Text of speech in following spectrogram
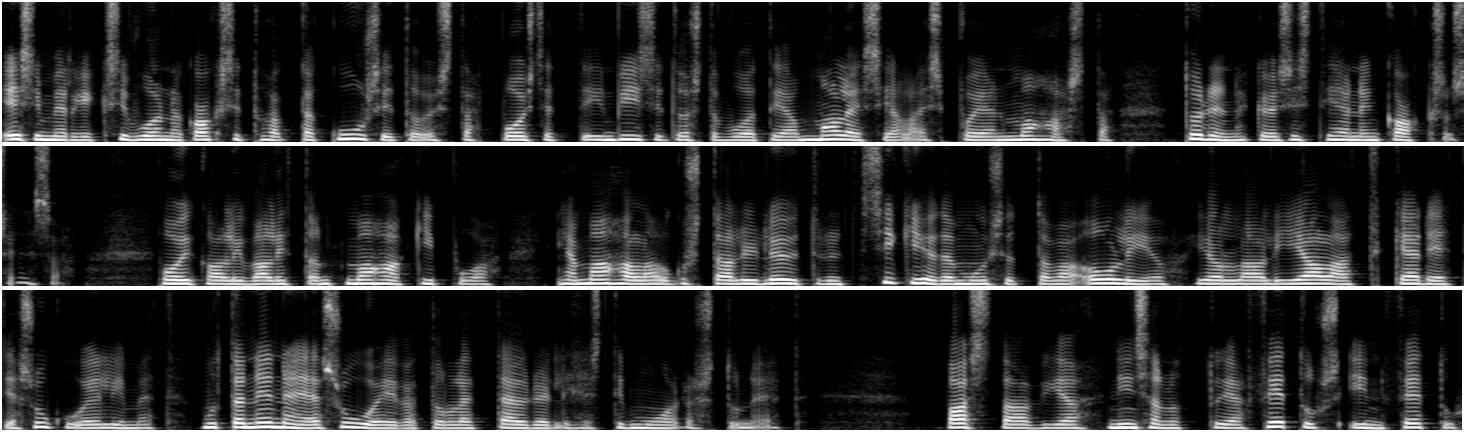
Esimerkiksi vuonna 2016 poistettiin 15-vuotiaan malesialaispojan mahasta todennäköisesti hänen kaksosensa. Poika oli valittanut mahakipua ja mahalaukusta oli löytynyt sikiötä muistuttava olio, jolla oli jalat, kädet ja sukuelimet, mutta nenä ja suu eivät olleet täydellisesti muodostuneet. Vastaavia niin sanottuja fetus in fetu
